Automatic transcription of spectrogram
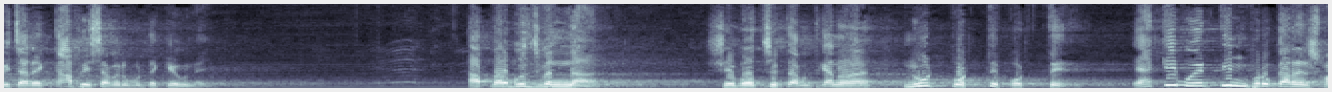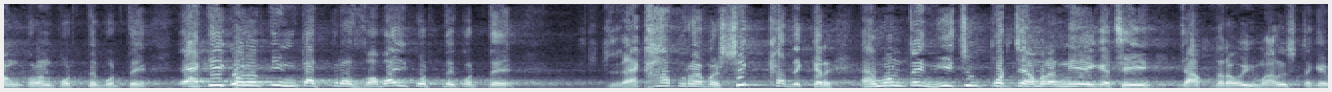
বিচারে কাফি সাহেবের উপর কেউ নেই। আপনারা বুঝবেন না, সে বলছে কেননা নোট পড়তে পড়তে, একই বইয়ের তিন প্রকারের সংকলন পড়তে পড়তে, একই করে তিন কাতরা জবাই করতে করতে লেখাপড়া বা শিক্ষা দীক্ষার এমনটাই নিচু পর্যায়ে আমরা নিয়ে গেছি যে আপনারা ওই মানুষটাকে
